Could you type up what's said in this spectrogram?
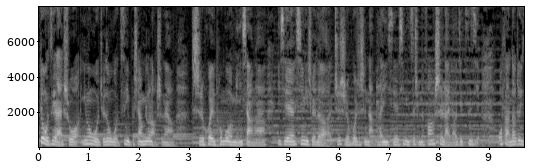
对我自己来说，因为我觉得我自己不像缪老师那样，是会通过冥想啊、一些心理学的知识，或者是哪怕一些心理咨询的方式来了解自己。我反倒对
